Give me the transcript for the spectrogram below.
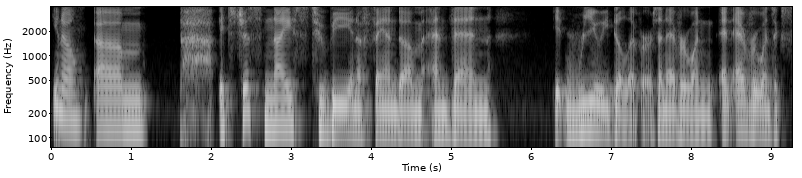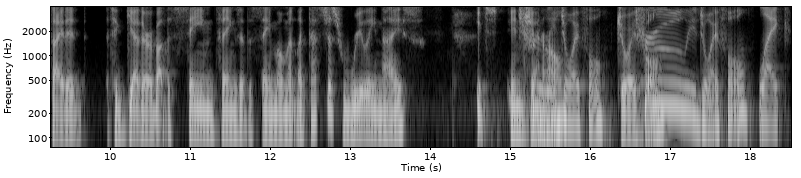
You know, um, it's just nice to be in a fandom and then it really delivers, and everyone and everyone's excited together about the same things at the same moment. Like that's just really nice, it's in truly general, joyful. joyful. Truly joyful. Like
